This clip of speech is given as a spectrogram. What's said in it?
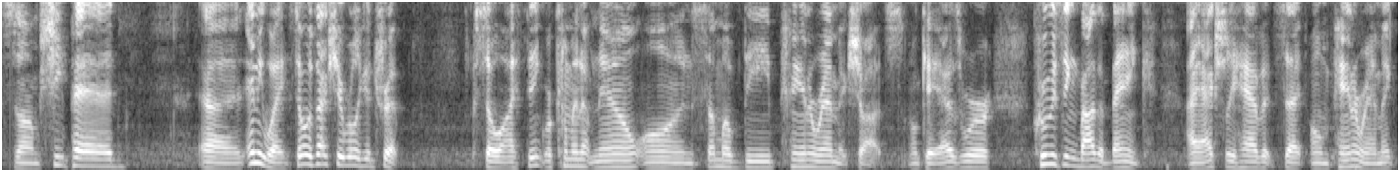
some sheephead uh, anyway, so it was actually a really good trip. So I think we're coming up now on some of the panoramic shots. Okay, as we're cruising by the bank, I actually have it set on panoramic,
